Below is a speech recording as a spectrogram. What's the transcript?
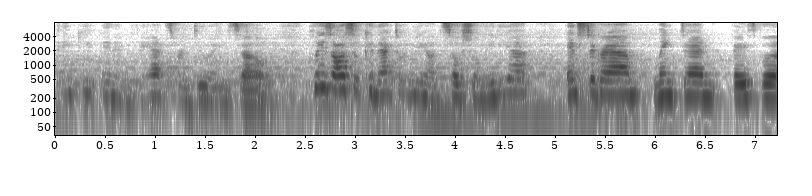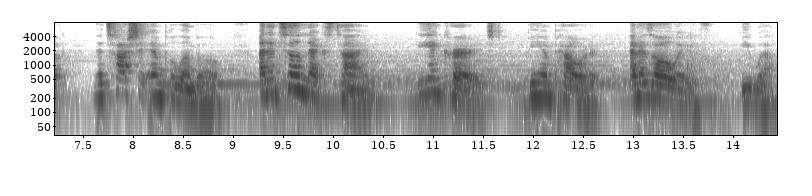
Thank you in advance for doing so. Please also connect with me on social media Instagram, LinkedIn, Facebook, Natasha M. Palumbo. And until next time, be encouraged, be empowered, and as always, be well.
